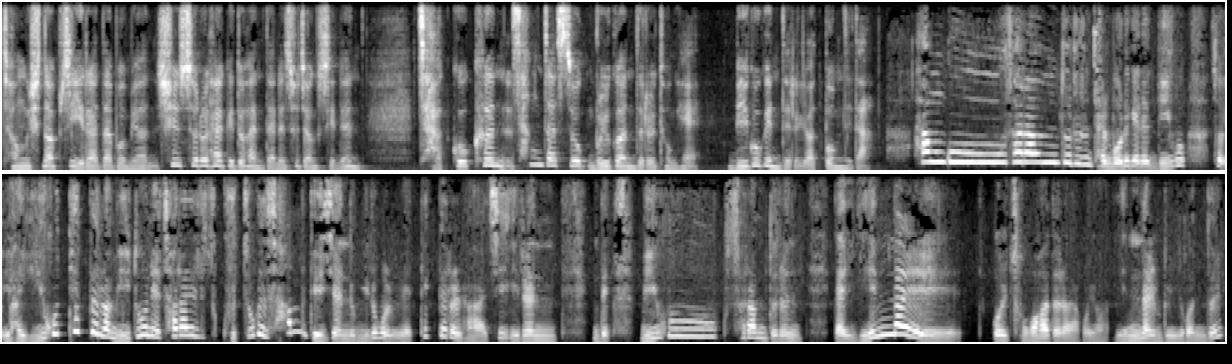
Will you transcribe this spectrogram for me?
정신없이 일하다 보면 실수를 하기도 한다는 수정 씨는 작고 큰 상자 속 물건들을 통해 미국인들을 엿봅니다. 한국 사람들은 잘 모르겠는데 미국 야 이거 택배를 하면 이 돈에 차라리 그쪽에서 사면 되지 않는 이런 걸 왜 택배를 하지 이런 근데 미국 사람들은 그러니까 옛날 걸 좋아하더라고요 옛날 물건들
